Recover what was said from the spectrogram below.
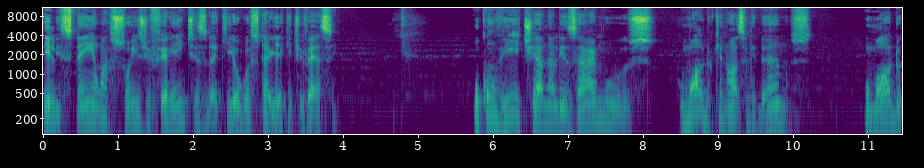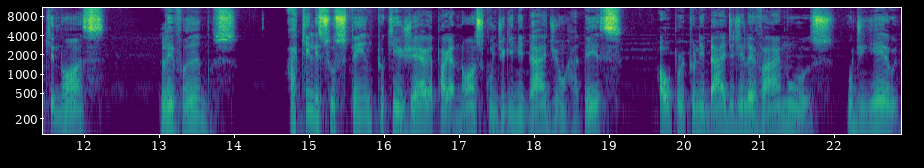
eles tenham ações diferentes da que eu gostaria que tivessem. O convite é analisarmos o modo que nós lidamos, o modo que nós levamos, aquele sustento que gera para nós com dignidade e honradez a oportunidade de levarmos o dinheiro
